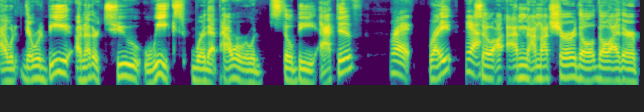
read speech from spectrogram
I would there would be another two weeks where that power would still be active, Right. right? Yeah. So I, I'm I'm not sure they'll they'll either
